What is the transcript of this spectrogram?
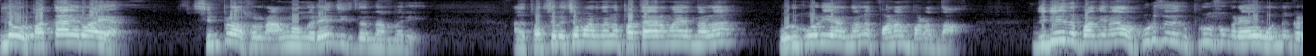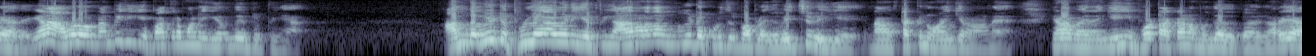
இல்லை ஒரு பத்தாயிரம் ரூபாய. சிம்பிளாக சொல்கிறேன் அவங்கவுங்க ரேஞ்சுக்கு தகுந்த மாதிரி. அது பத்து லட்சமாக இருந்தாலும் பத்தாயிரமாக இருந்தாலும் ஒரு கோடியாக இருந்தாலும் பணம் பணம் தான் திடீர்னு பார்த்தீங்கன்னா அவன் கொடுத்ததுக்கு ப்ரூஃபும் கிடையாது ஒன்றும் கிடையாது. ஏன்னா அவ்வளோ நம்பிக்கைக்கு பாத்திரமா நீங்கள் இருந்துகிட்டு இருப்பீங்க. அந்த வீட்டு பிள்ளையாவே நீங்கள் இருப்பீங்க. அதனால தான் உங்ககிட்ட கொடுத்துருப்பாப்ல இதை வச்சு வையே நான் டக்குன்னு வாங்கிக்கிறேன் நான். ஏன்னா எங்கேயும் போட்டாக்கா நம்ம வந்து அது நிறையா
